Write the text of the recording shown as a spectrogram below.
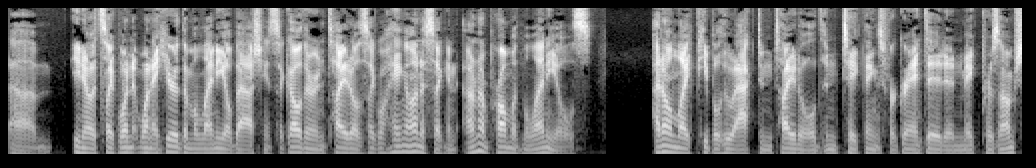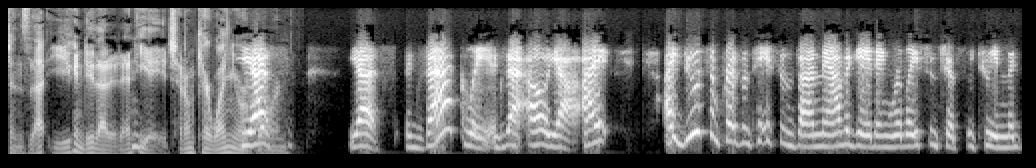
Um, you know, it's like when when I hear the millennial bashing, it's like, oh, they're entitled. It's like, well, hang on a second, I don't have a problem with millennials. I don't like people who act entitled and take things for granted and make presumptions. That you can do that at any age. I don't care when you were Yes. born. Yes, exactly. Exact. Oh yeah, I I do some presentations on navigating relationships between the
